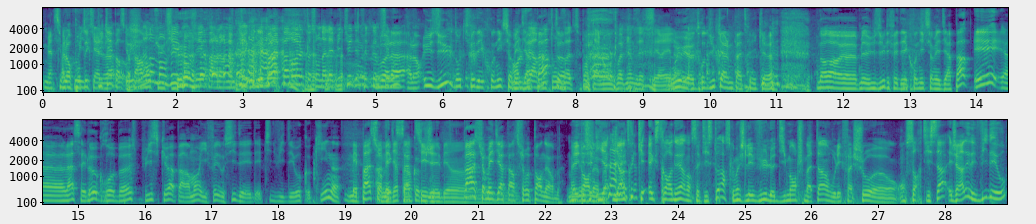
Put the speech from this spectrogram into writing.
Merci Alors, beaucoup, pour t'expliquer, parce Oui, qu'apparemment, Non, non, tu- mangez, tu- mangez, parlez en même temps. Écoutez pas la parole, de toute façon, on a l'habitude, faites comme Voilà, alors Usul, donc il fait des chroniques sur. Enlevez un Mediapart. bouton de votre pantalon, je vois bien que vous êtes serré là. Oui, euh, trop du calme, Patrick. Non, non, euh, mais Usul, il fait des chroniques sur Mediapart. Et euh, là, c'est le gros buzz, puisque apparemment, il fait aussi des, des petites vidéos coquines. Mais pas sur Mediapart, si j'ai bien. Pas sur Mediapart, sur Pornhub. Mais il y, a il y a un truc qui est extraordinaire dans cette histoire, parce que moi je l'ai vu le dimanche matin où les fachos euh, ont sorti ça, et j'ai regardé des vidéos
